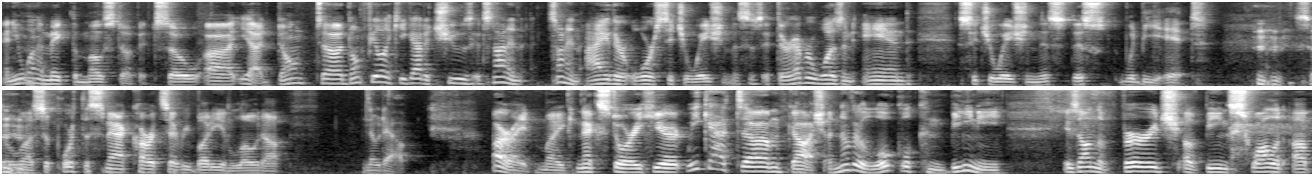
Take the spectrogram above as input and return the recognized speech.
and you want to make the most of it. So, uh, yeah, don't uh, don't feel like you got to choose. It's not an it's not an either or situation. This is if there ever was an and situation, this this would be it. so uh, support the snack carts, everybody, and load up. No doubt. All right, Mike. Next story here. We got, um, gosh, another local conbini is on the verge of being swallowed up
